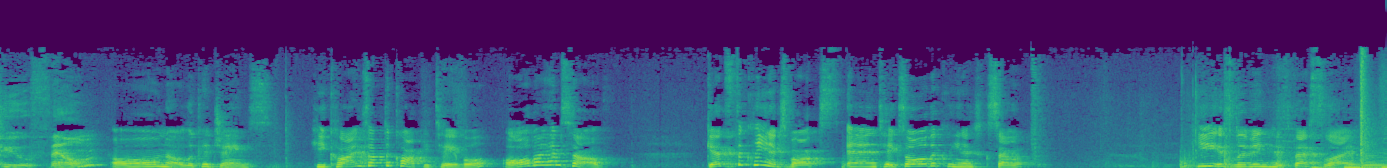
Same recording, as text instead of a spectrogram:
to film. Oh no, look at James. He climbs up the coffee table all by himself, gets the Kleenex box, and takes all the Kleenex out. He is living his best life.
